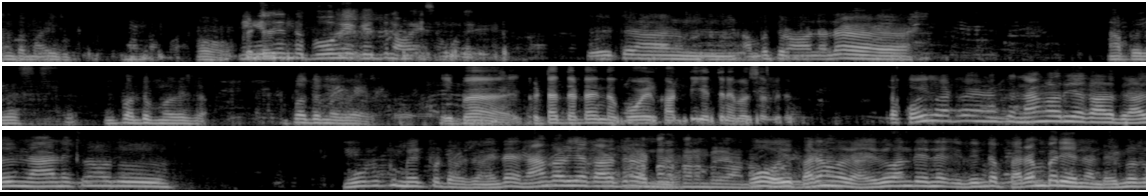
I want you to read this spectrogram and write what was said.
அந்த மாதிரி இருக்குது ஓ இந்த போகை எத்தனை வயசு நான் ஐம்பத்தி நாலுனா நாற்பது வயசு முப்பத்தொம்பது வயசு முப்பத்தொம்பது வயசு. இப்ப கிட்டத்தட்ட இந்த கோயில் கட்டி எத்தனை வருஷம் இருக்கு இந்த கோயில் கட்டுற எனக்கு நாங்கள் அறிய காலத்தில். அது நான் நினைக்கிறேன் ஒரு நூறுக்கும் மேற்பட்ட வருஷம். நாங்கள் அறிய காலத்தில் ஓ இது. பரம்பரை. இது வந்து என்ன இது இந்த பரம்பரை என்னண்ட? இன்னொரு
